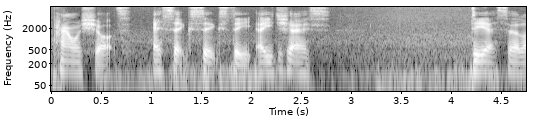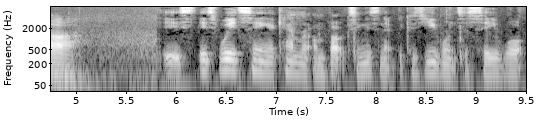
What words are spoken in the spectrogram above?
PowerShot SX60 HS DSLR. It's, it's weird seeing a camera unboxing, isn't it? Because you want to see what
